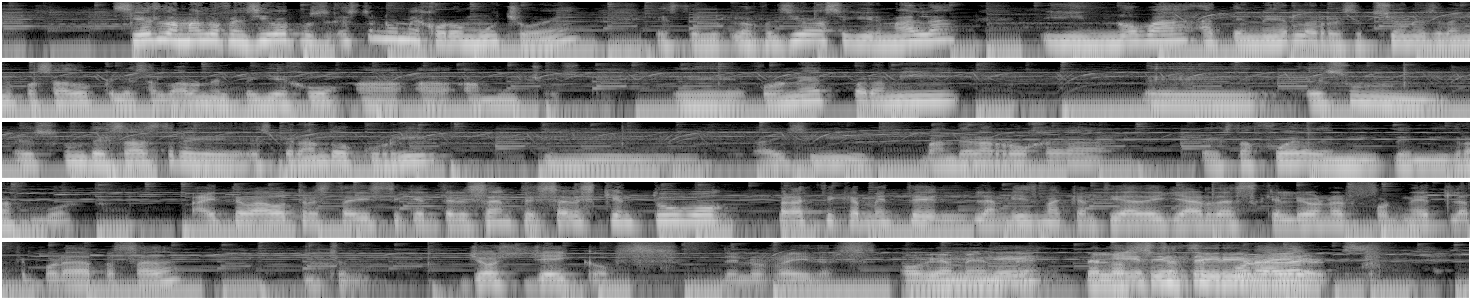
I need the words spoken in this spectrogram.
Si es la mala ofensiva, pues esto no mejoró mucho. ¿eh? Este, la ofensiva va a seguir mala y no va a tener las recepciones del año pasado que le salvaron el pellejo a, muchos. Eh, Fournette para mí eh, es, un, es un desastre esperando ocurrir y ahí sí, bandera roja está fuera de mi, de mi draft board. Ahí te va otra estadística interesante. ¿Sabes quién tuvo prácticamente la misma cantidad de yardas que Leonard Fournette la temporada pasada? Josh Jacobs de los Raiders. Obviamente, de los Cincinnati Raiders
